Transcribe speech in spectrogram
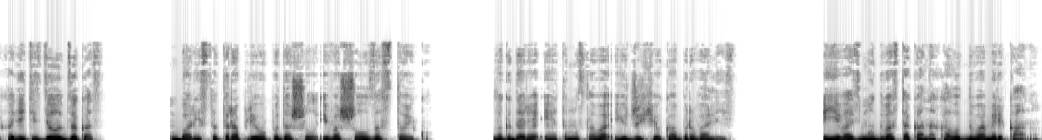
хотите сделать заказ?» Бариста торопливо подошел и вошел за стойку. Благодаря этому слова Юджи Хёка оборвались. «Я возьму два стакана холодного американо»,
